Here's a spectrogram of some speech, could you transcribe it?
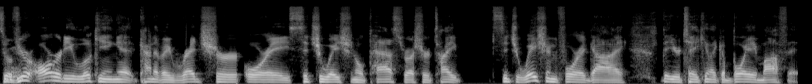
So if you're already looking at kind of a red shirt or a situational pass rusher type situation for a guy that you're taking like a Boye Mafe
